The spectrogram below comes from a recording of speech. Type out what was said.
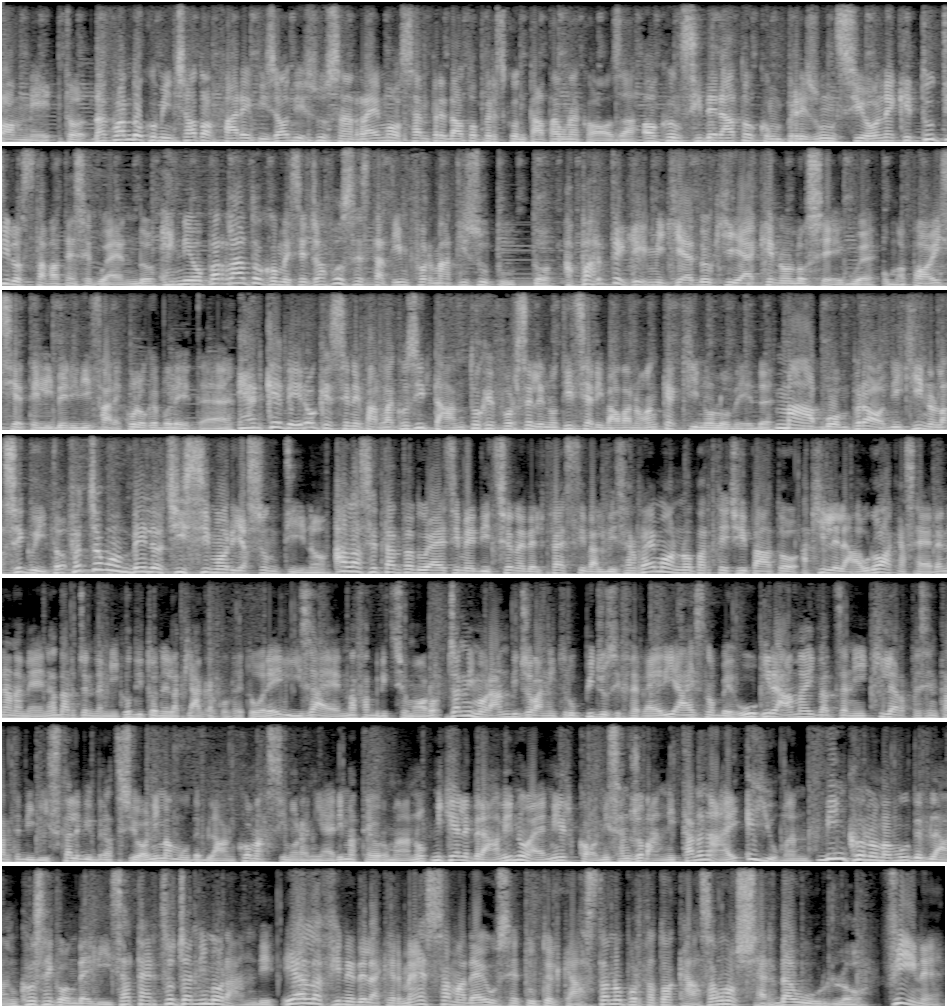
ammetto, da quando ho cominciato a fare episodi su Sanremo ho sempre dato per scontata una cosa. Ho considerato con presunzione che tutti lo stavate seguendo e ne ho parlato come se già fosse stati informati su tutto. A parte che mi chiedo chi è che non lo segue. Oh, ma poi siete liberi di fare quello che volete, eh? È anche vero che se ne parla così tanto che forse le notizie arrivavano anche a chi non lo vede. Ma a buon pro di chi non l'ha seguito, facciamo un velocissimo riassuntino. Alla 72esima edizione del Festival di Sanremo hanno partecipato Achille Lauro, H7, Anna Mena, D'Argent Amico, Dito nella Piaga, Correttore, Elisa, Emma, Fabrizio Moro, Gianni Morandi, Giovanni Truppi, Giussi Ferreri, Aisno Behu, Irama, Iva Zanicchi, la rappresentante di lista, Le Vibrazioni, Mahmoud Blanco, Massimo Ranieri, Matteo Romano, Michele Bravi, Noemi, Irconi, San Giovanni, Tananai e Human. Vincono Mahmoud Blanco, seconda Elisa, terzo Gianni Morandi. E alla fine della kermessa, Amadeus e tutto il cast hanno portato a casa uno share da urlo. Fine.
